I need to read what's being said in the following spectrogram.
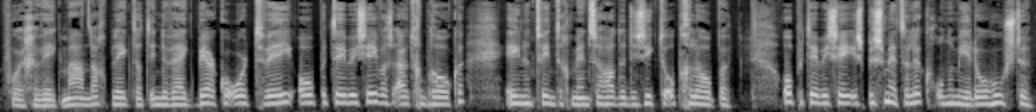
Vorige week maandag bleek dat in de wijk Berkenoord 2 open TBC was uitgebroken. 21 mensen hadden de ziekte opgelopen. Open TBC is besmettelijk, onder meer door hoesten.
